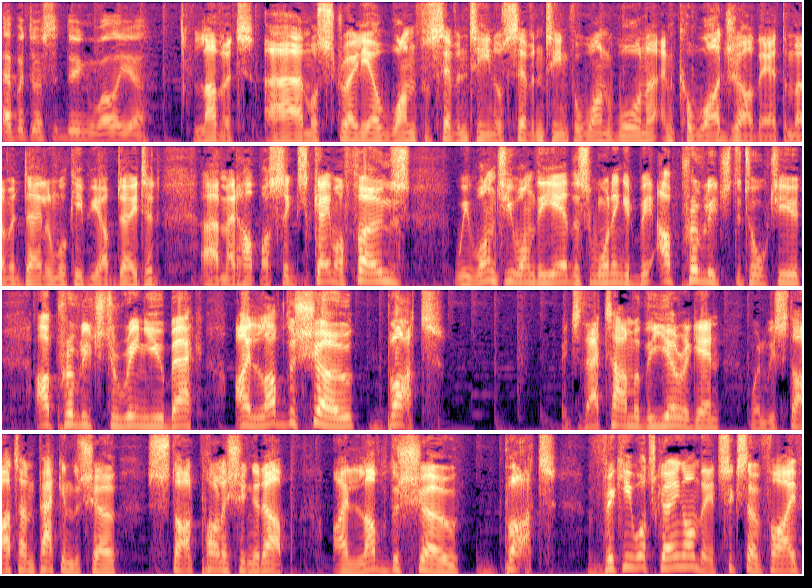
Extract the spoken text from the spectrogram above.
Abbott was doing well, yeah. Love it. Um, Australia, 1 for 17 or 17 for 1. Warner and Khawaja are there at the moment. Dalen will keep you updated um, at half past 6. Game of phones. We want you on the air this morning. It'd be our privilege to talk to you, our privilege to ring you back. I love the show, but it's that time of the year again when we start unpacking the show, start polishing it up. I love the show, but Vicky, what's going on there? It's 6.05,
